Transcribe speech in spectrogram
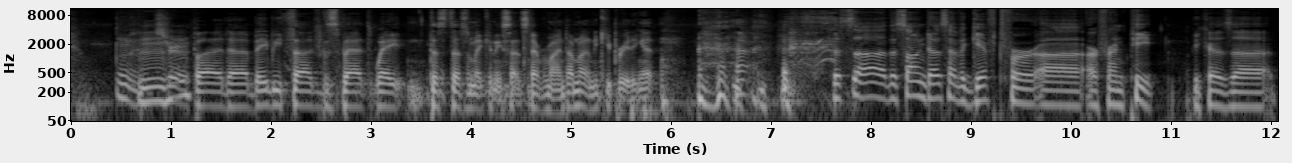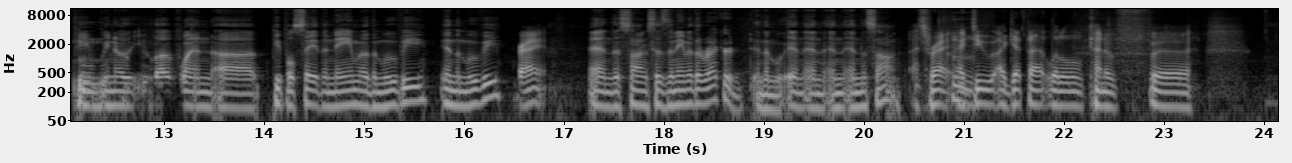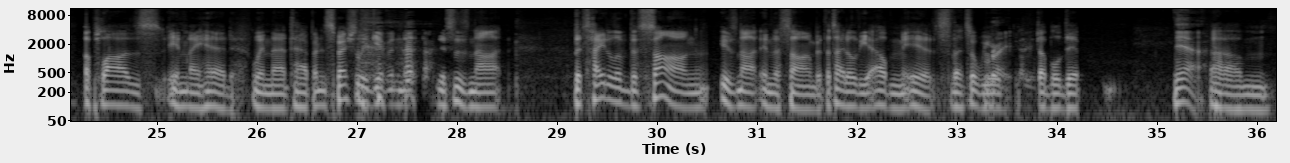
It's true. But uh, Baby Thugs, bad. Wait, this doesn't make any sense. Never mind. I'm not going to keep reading it. This uh, the song does have a gift for uh, our friend Pete because uh, Pete, we know that you love when uh, people say the name of the movie in the movie, Right. And the song says the name of the record in the in in, in, in the song. That's right. I do. I get that little kind of uh, applause in my head when that happens, especially given that this is not the title of the song is not in the song, but the title of the album is. So that's a weird Right. double dip. Yeah, Um,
